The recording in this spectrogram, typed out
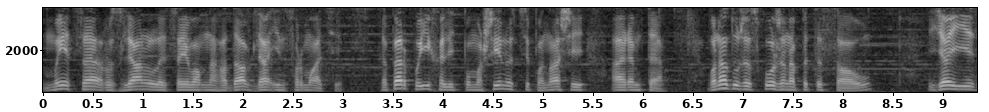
ми це розглянули, це я вам нагадав для інформації. Тепер поїхали по машиноці по нашій АРМТ. Вона дуже схожа на ПТСАУ. Я її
